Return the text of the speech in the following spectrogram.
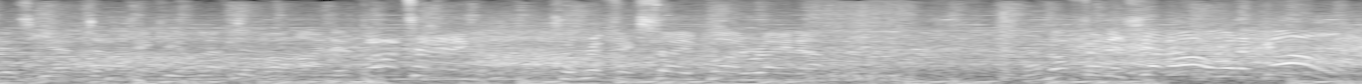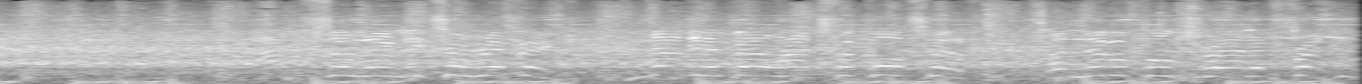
Here's Yenta, Piquionne left it behind him. Boateng! Terrific save by Reina. And not finished yet. Oh, what a goal! Absolutely terrific! Nadir Belhadj for Portsmouth and Liverpool trail at Fratton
